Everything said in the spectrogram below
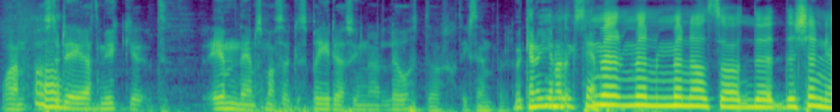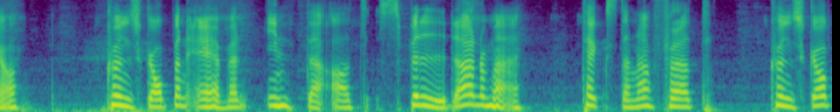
Och han har studerat mycket ämnen som han försöker sprida i sina låtar till exempel. Kan du ge något exempel? Men, men, men alltså, det, det känner jag. Kunskapen är väl inte att sprida de här texterna för att kunskap,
